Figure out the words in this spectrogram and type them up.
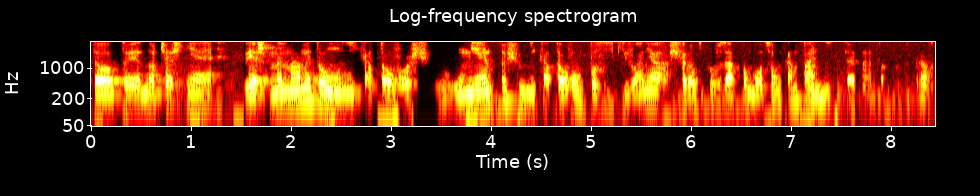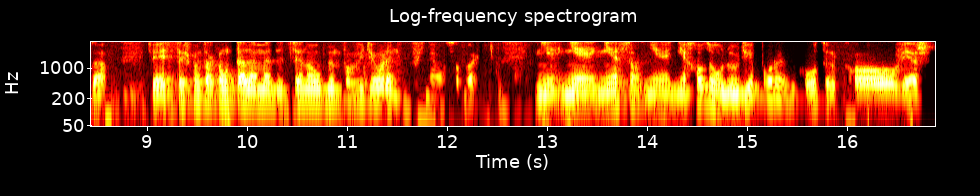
to, to jednocześnie, wiesz, my mamy tą unikatowość, umiejętność unikatową pozyskiwania środków za pomocą kampanii internetowych, prawda? Czyli jesteśmy taką telemedycyną, bym powiedział, rynku finansowego. Nie, nie, nie, są, nie, nie chodzą ludzie po rynku, tylko wiesz,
